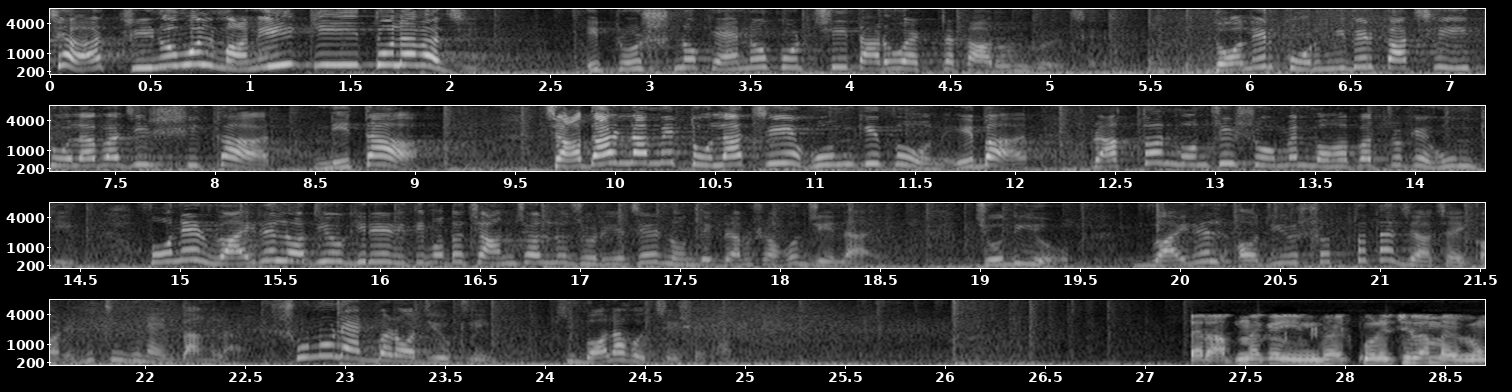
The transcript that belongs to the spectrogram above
আচ্ছা তৃণমূল মানেই কি তোলাবাজি? এই প্রশ্ন কেন করছি তারও একটা কারণ রয়েছে। দলের কর্মীদের কাছেই তোলাবাজির শিকার নেতা। চাঁদার নামে তোলা চেয়ে হুমকি ফোন। এবার প্রাক্তন মন্ত্রী সৌমেন মহাপাত্রকে হুমকি। ফোনের ভাইরাল অডিও ঘিরে রীতিমতো চাঞ্চল্য জড়িয়েছে নন্দীগ্রাম সহ জেলায়। যদিও ভাইরাল অডিও সত্যতা যাচাই করেনি টিভি নাইন বাংলা। শুনুন একবার অডিও ক্লিপ। কি বলা হচ্ছে সেখানে? স্যার, আপনাকে ইনভাইট করেছিলাম এবং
